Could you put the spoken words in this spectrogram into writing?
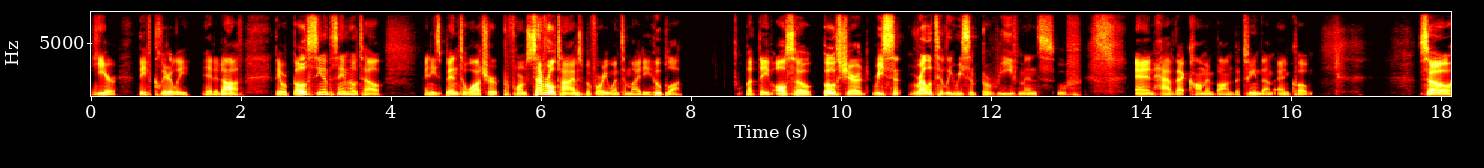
here. They've clearly hit it off. They were both seen at the same hotel, and he's been to watch her perform several times before he went to Mighty Hoopla. But they've also both shared recent, relatively recent bereavements, oof, and have that common bond between them. End quote. So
